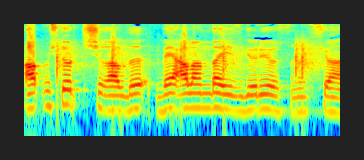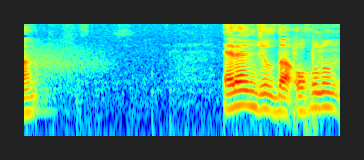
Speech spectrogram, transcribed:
64 kişi kaldı ve alandayız görüyorsunuz şu an. Erangel'da okulun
